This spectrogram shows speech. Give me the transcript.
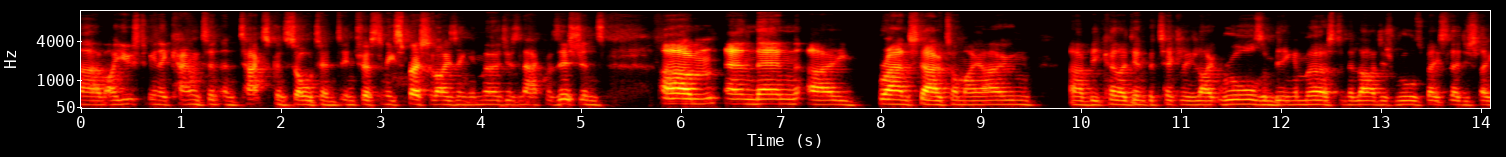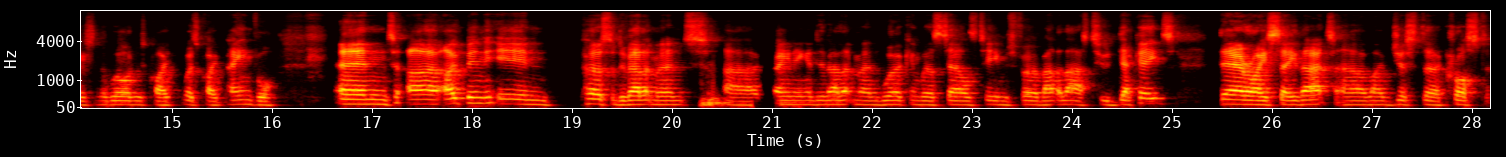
um, i used to be an accountant and tax consultant interestingly specializing in mergers and acquisitions. Um, and then i branched out on my own uh, because i didn't particularly like rules and being immersed in the largest rules-based legislation in the world was quite was quite painful and uh, i've been in personal development, uh, training and development, working with sales teams for about the last two decades. Dare I say that? Um, I've just uh, crossed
